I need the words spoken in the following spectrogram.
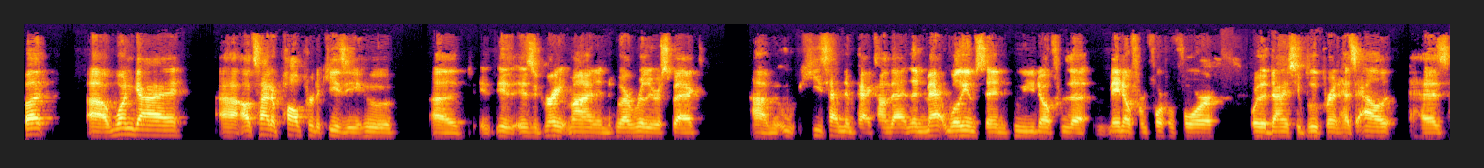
But uh, one guy uh, outside of Paul Perdichizzi, who uh, is, a great mind and who I really respect, um, he's had an impact on that. And then Matt Williamson, who you know from the may know from four for four or the Dynasty Blueprint, has Al, has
